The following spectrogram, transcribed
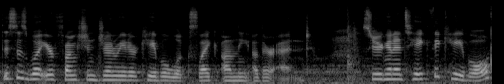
This is what your function generator cable looks like on the other end. So you're going to take the cable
